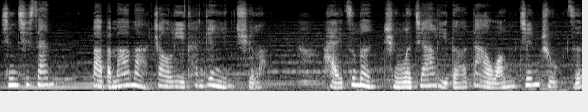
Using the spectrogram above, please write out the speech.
星期三，爸爸妈妈照例看电影去了，孩子们成了家里的大王兼主子。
